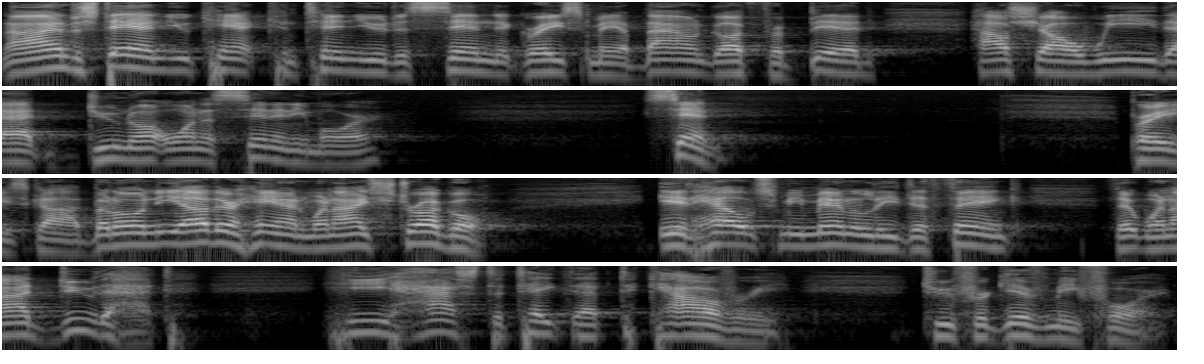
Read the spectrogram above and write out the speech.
Now, I understand you can't continue to sin that grace may abound, God forbid. How shall we that do not want to sin anymore sin? Praise God. But on the other hand, when I struggle, it helps me mentally to think that when I do that, he has to take that to Calvary to forgive me for it.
